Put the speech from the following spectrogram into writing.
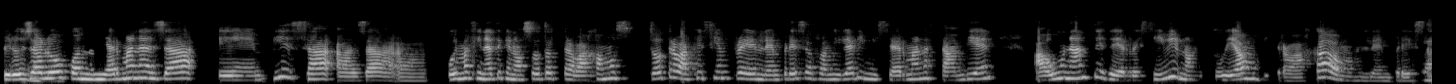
Pero ya luego cuando mi hermana ya eh, empieza a, ya, o imagínate que nosotros trabajamos, yo trabajé siempre en la empresa familiar y mis hermanas también, aún antes de recibirnos, estudiábamos y trabajábamos en la empresa.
